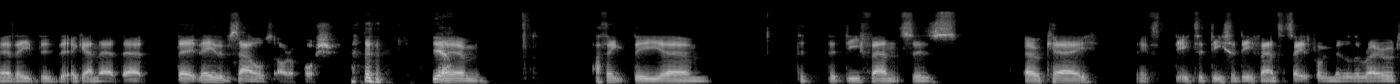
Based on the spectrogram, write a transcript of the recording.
Uh, they, they, they- again, they're, they're, they they themselves are a push. Yeah. Um, I think the um, the the defense is okay. It's it's a decent defense. I'd say it's probably middle of the road.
